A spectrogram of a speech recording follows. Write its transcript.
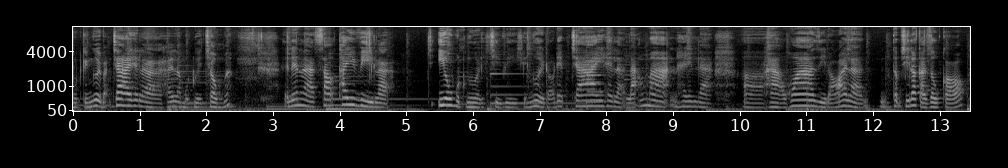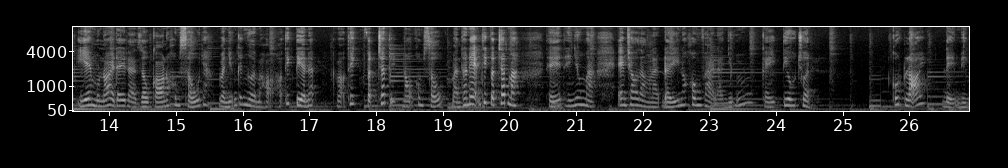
một cái người bạn trai hay là hay là một người chồng á. Thế nên là sao thay vì là yêu một người chỉ vì cái người đó đẹp trai hay là lãng mạn hay là uh, hào hoa gì đó hay là thậm chí là cả giàu có ý em muốn nói ở đây là giàu có nó không xấu nha. Và những cái người mà họ họ thích tiền á họ thích vật chất ấy, nó cũng không xấu. Bản thân em thích vật chất mà thế thế nhưng mà em cho rằng là đấy nó không phải là những cái tiêu chuẩn cốt lõi để mình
